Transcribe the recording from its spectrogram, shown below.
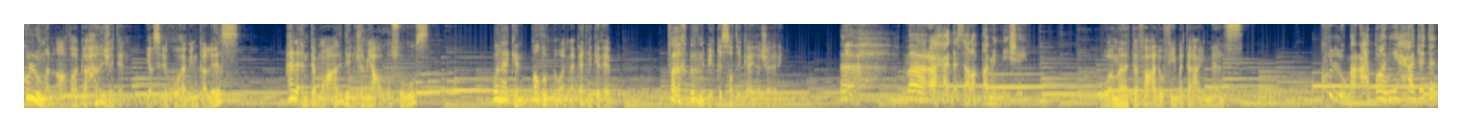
كل من أعطاك حاجة يسرقها منك لص؟ هل أنت معاد جميع اللصوص؟ ولكن أظن أنك تكذب. فأخبرني بقصتك يا جاري. ما أحد سرق مني شيء. وما تفعل في متاع الناس. كل ما أعطاني حاجة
